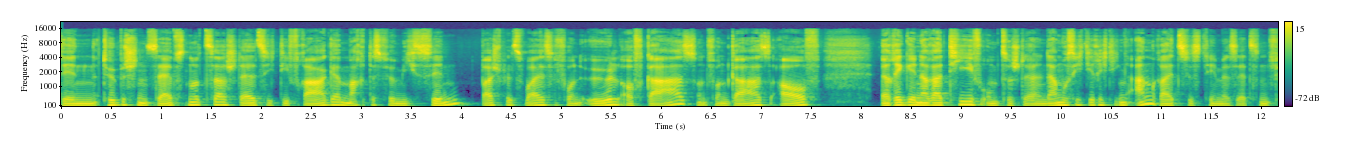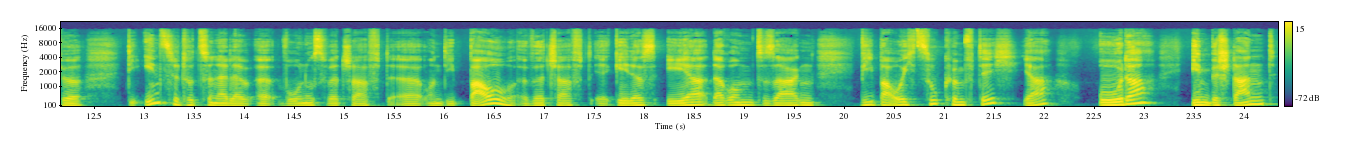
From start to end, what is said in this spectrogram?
den typischen Selbstnutzer stellt sich die Frage, macht es für mich Sinn, beispielsweise von Öl auf Gas und von Gas auf regenerativ umzustellen. Da muss ich die richtigen Anreizsysteme setzen. Für die institutionelle äh, Wohnungswirtschaft äh, und die Bauwirtschaft äh, geht es eher darum zu sagen, wie baue ich zukünftig, ja, oder im Bestand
